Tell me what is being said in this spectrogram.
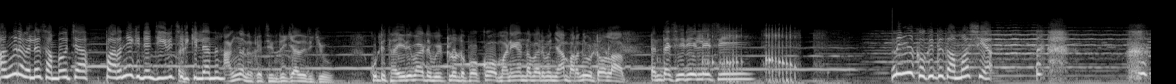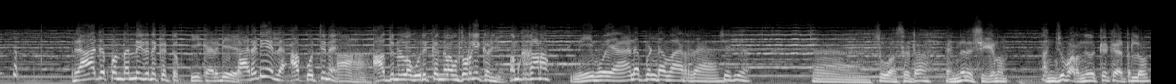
അങ്ങനെ വല്ലതും സംഭവിച്ചാ പറഞ്ഞേക്ക് ഞാൻ ജീവിച്ചിരിക്കില്ലെന്ന്. അങ്ങനൊക്കെ ചിന്തിക്കാതിരിക്കൂ. കുട്ടി ധൈര്യമായിട്ട് വീട്ടിലോട്ട് പോക്കോ മണികണ്ഠൻ വരുമ്പോ ഞാൻ പറഞ്ഞു വിട്ടോളാം. എന്താ ശരിയല്ലേ സി? നിങ്ങൾക്കൊക്കെ ഇത് തമാശയാ. രാജപ്പൻ തന്നെ ഇതിനെ കെട്ടും. ഈ കരടിയെ? കരടിയല്ല ആ കൊച്ചിനെ. അതിനുള്ള ഒരുക്കങ്ങൾ അവൻ തുടങ്ങിക്കഴിഞ്ഞു. നമുക്ക് കാണാം. നീ പോയി ആനപ്പിണ്ട ശരിയാ. സുഹാസേട്ടാ എന്നെ രക്ഷിക്കണം. അഞ്ചു പറഞ്ഞതൊക്കെ കേട്ടല്ലോ.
